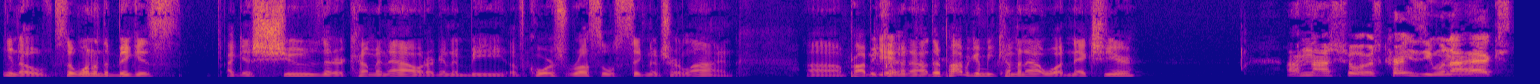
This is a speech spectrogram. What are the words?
you know, so one of the biggest, I guess, shoes that are coming out are going to be, of course, Russell's signature line. Uh, probably Yeah. coming out. They're probably going to be coming out what next year. I'm not sure. It's crazy. When I asked,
